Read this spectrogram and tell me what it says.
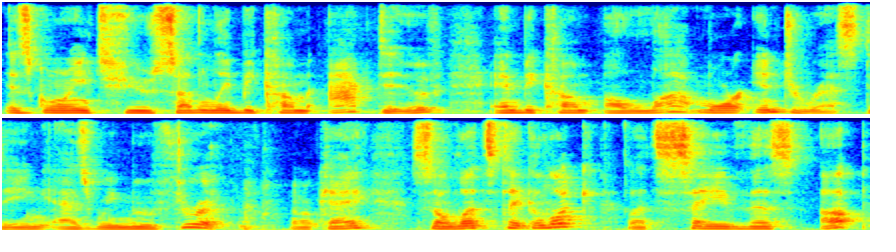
is going to suddenly become active and become a lot more interesting as we move through it. Okay, so let's take a look. Let's save this up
